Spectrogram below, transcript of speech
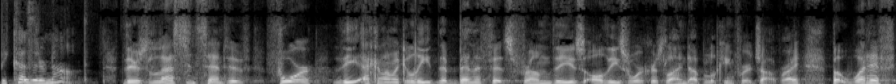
because they're not. There's less incentive for the economic elite that benefits from these, all these workers lined up looking for a job, right? But what if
